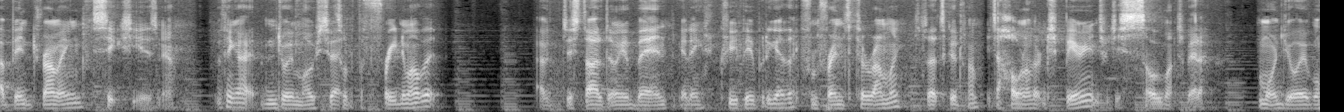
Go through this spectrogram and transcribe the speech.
I've been drumming six years now. The thing I enjoy most about sort of the freedom of it. I've just started doing a band, getting a few people together from friends to Unley, so that's good fun. It's a whole other experience, which is so much better, more enjoyable.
